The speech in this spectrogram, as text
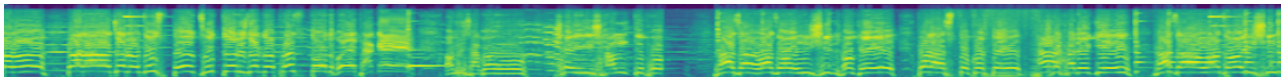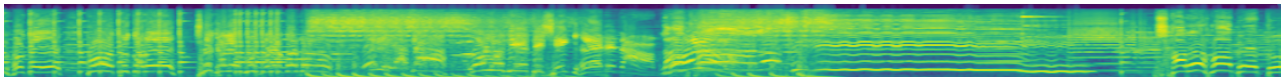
করো তারা যেন দুস্থ যুদ্ধের জন্য প্রস্তুত হয়ে থাকে। আমি যাব সেই শান্তিপুর রাজা অজয় সিংহকে পরাস্ত করতে সেখানে গিয়ে রাজা অজয় সিংহকে পথ করে সেখানে ঘোষণা করব। এই রাজা রণজিৎ সিংহের নাম। সার হবে তো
